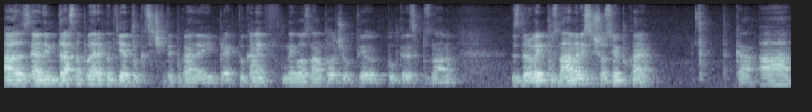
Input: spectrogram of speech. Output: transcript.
А, да взема да им драсна понеред на тия тук всичките покани да ги приех. Тук не, не го знам този човек, тия откъде се познаваме. Здравей, познаваме ли се, защото си ми поканя? Така, а,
